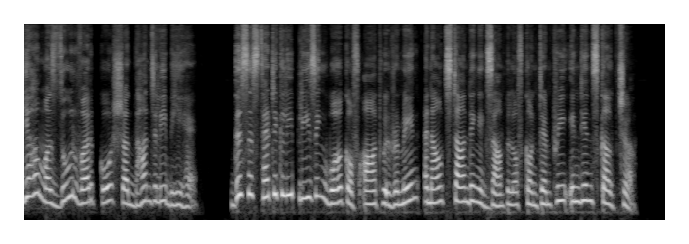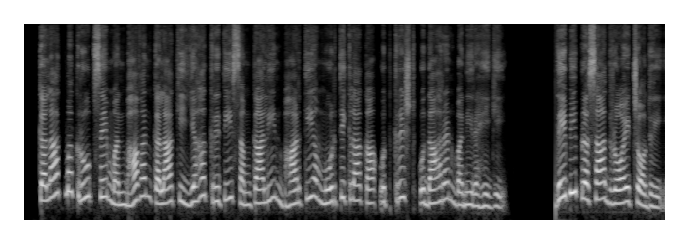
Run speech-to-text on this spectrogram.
यह मजदूर वर्ग को श्रद्धांजलि भी है। This aesthetically pleasing work of art will remain an outstanding example of contemporary Indian sculpture. कलात्मक रूप से मनभावन कला की यह कृति समकालीन भारतीय मूर्तिकला का उत्कृष्ट उदाहरण बनी रहेगी देवी प्रसाद रॉय चौधरी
